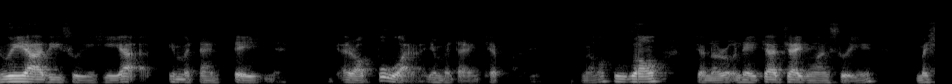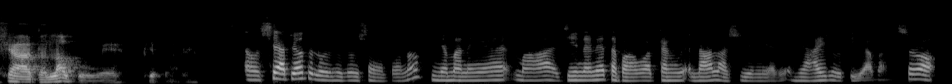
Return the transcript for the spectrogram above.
နွေရာသီဆိုရင်ရေကအင်မတန်တိတ်နေအဲ့တော့ပို့ရတာအင်မတန်ခက်ပါလေနော်ဟူကောင်းကျွန်တော်တို့အနေကြကြိုက်ဝမ်းဆိုရင်မရှာတလောက်ကိုပဲဖြစ်ပါတယ်အော်ဆရာပြောသလိုဆိုလို့ရှိရင်ပေါ့နော်မြန်မာနိုင်ငံမှာရေနံတဲ့တဘာဝတန်ွေအလားလာရှိတဲ့နေရာတွေအများကြီးလို့သိရပါတယ်ဆိုတော့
